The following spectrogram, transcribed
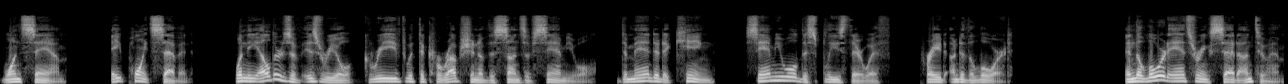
1 Sam 8.7, when the elders of Israel, grieved with the corruption of the sons of Samuel, demanded a king, Samuel, displeased therewith, prayed unto the Lord. And the Lord answering said unto him,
